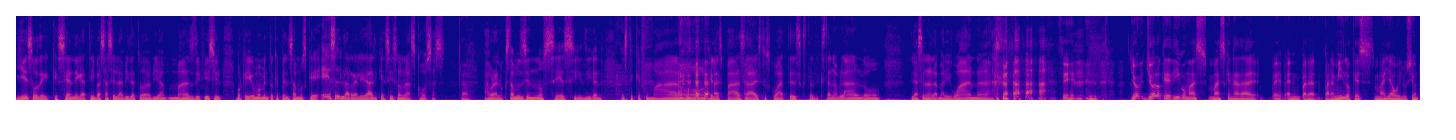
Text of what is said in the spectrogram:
Y eso de que sean negativas hace la vida todavía más difícil, porque llega un momento que pensamos que esa es la realidad y que así son las cosas. Claro. Ahora, lo que estamos diciendo, no sé si digan este qué fumaron, qué les pasa a estos cuates que están, que están hablando, le hacen a la marihuana. sí. Yo, yo lo que digo más, más que nada, eh, para, para, mí lo que es maya o ilusión,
